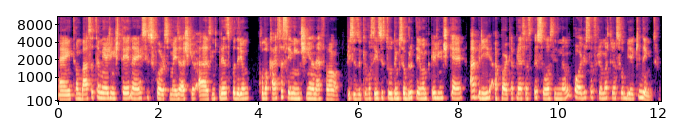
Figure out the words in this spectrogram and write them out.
É, então basta também a gente ter, né, esse esforço, mas acho que as empresas poderiam colocar essa sementinha, né? Falar, ó, preciso que vocês estudem sobre o tema porque a gente quer abrir a porta para essas pessoas e não pode pode sofrer uma transfobia aqui dentro.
